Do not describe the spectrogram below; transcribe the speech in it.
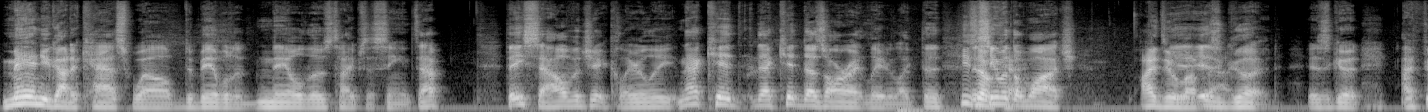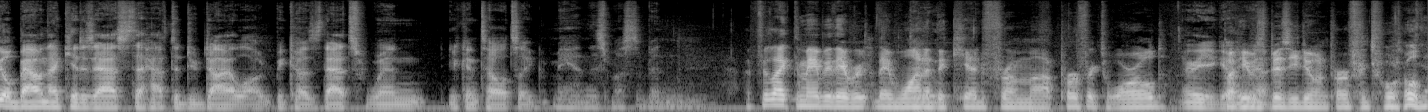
Man, you got to cast well to be able to nail those types of scenes. That they salvage it clearly. And that kid that kid does all right later. Like the, He's the scene with the watch I do love is that. good is good i feel bad when that kid is asked to have to do dialogue because that's when you can tell it's like man this must have been I feel like maybe they were they wanted the kid from uh, Perfect World. There you go, But he was yeah. busy doing Perfect World.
